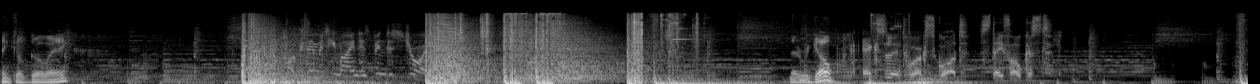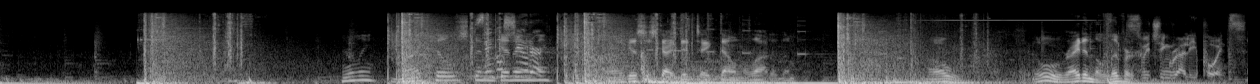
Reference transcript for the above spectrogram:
Think he'll go A. There we go. Excellent work, squad. Stay focused. Really? My kills didn't Single get shooter. anything? Well, I guess this guy did take down a lot of them. Oh. Oh, right in the liver. Switching rally points.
